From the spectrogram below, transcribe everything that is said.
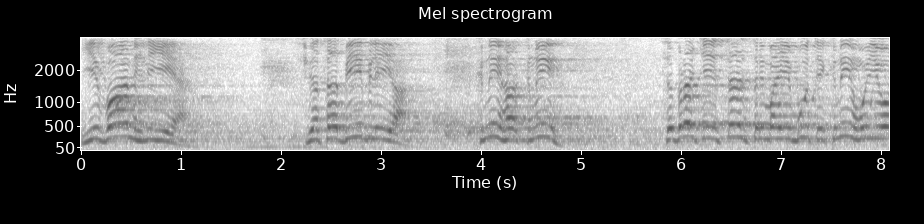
Євангеліє, Свята Біблія, книга книг. Це, браті і сестри, має бути книгою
